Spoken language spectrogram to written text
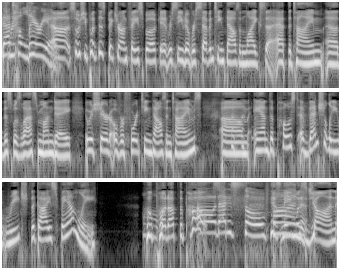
that's re- hilarious. Uh, so she put this picture on Facebook. It received over 17,000 likes uh, at the time. Uh, this was last Monday. It was shared over 14,000 times. Um, and the post eventually reached the guy's family who put up the post. oh, that is so fun. His name was John,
